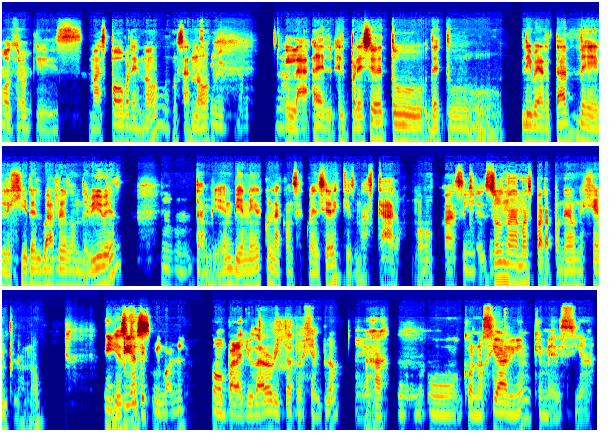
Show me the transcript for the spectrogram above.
otro que es más pobre, ¿no? O sea, no, Sí, no, no. la, el, el precio de tu, de tu libertad de elegir el barrio donde vives también viene con la consecuencia de que es más caro, ¿no? Así Sí, que sí, eso es nada más para poner un ejemplo, ¿no? Sí, Y fíjate es- que igual, como para ayudar ahorita a tu ejemplo, eh, Ajá. un- un- conocí a alguien que me decía,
